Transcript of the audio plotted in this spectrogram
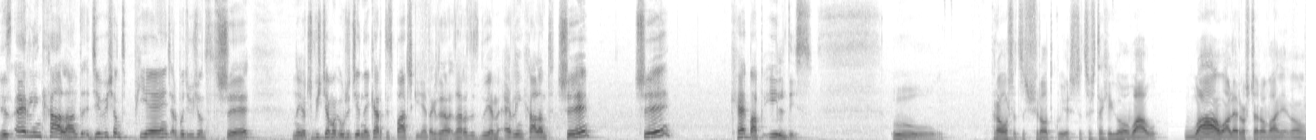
Jest Erling Haaland, 95 albo 93. No i oczywiście ja mogę użyć jednej karty z paczki, nie? Także zaraz zdecydujemy. Erling Haaland czy... czy... Kebab Ildis. Uuu. Proszę, coś w środku jeszcze, coś takiego wow. Wow, ale rozczarowanie, no.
